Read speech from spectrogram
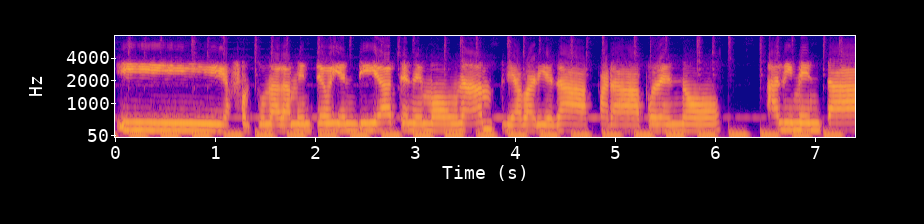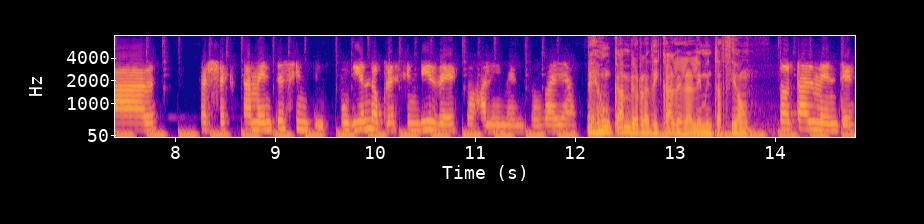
Y afortunadamente hoy en día tenemos una amplia variedad para podernos alimentar perfectamente sin pudiendo prescindir de estos alimentos, vaya. Es un cambio radical en la alimentación. Totalmente,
